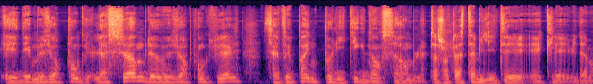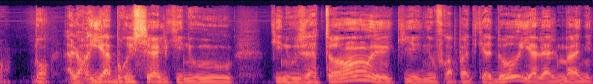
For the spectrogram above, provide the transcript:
et des mesures la somme de mesures ponctuelles, ça fait pas une politique d'ensemble. Sachant que la stabilité est clé, évidemment. Bon, alors il y a Bruxelles qui nous qui nous attend et qui nous fera pas de cadeaux. Il y a l'Allemagne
